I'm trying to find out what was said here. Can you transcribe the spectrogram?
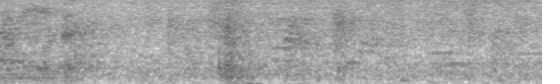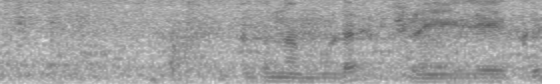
നമ്മുടെ അപ്പം നമ്മുടെ പ്ലെയിനിലേക്ക്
